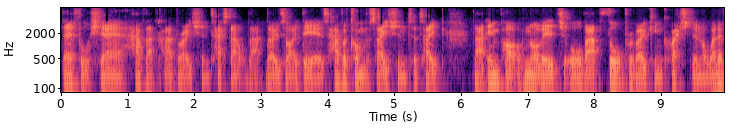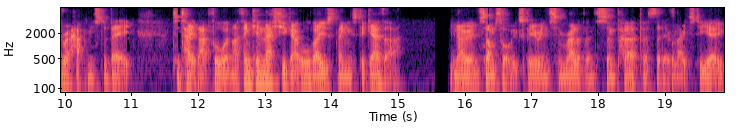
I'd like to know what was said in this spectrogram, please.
therefore share have that collaboration test out that those ideas have a conversation to take that impart of knowledge or that thought provoking question or whatever it happens to be to take that forward. And I think unless you get all those things together, you know, in some sort of experience and relevance and purpose that it relates to you,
